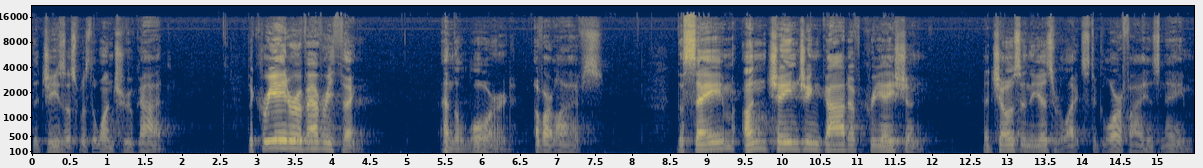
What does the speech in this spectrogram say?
that Jesus was the one true God, the creator of everything, and the Lord of our lives. The same unchanging God of creation had chosen the Israelites to glorify his name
